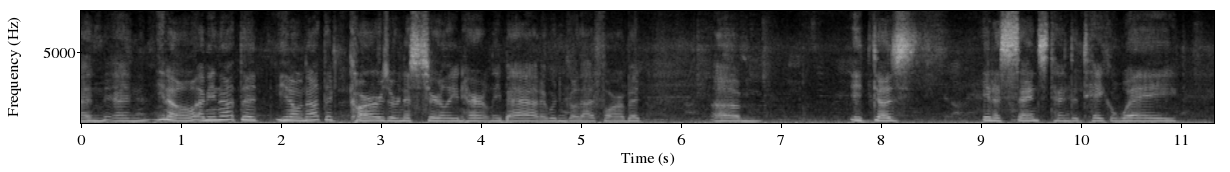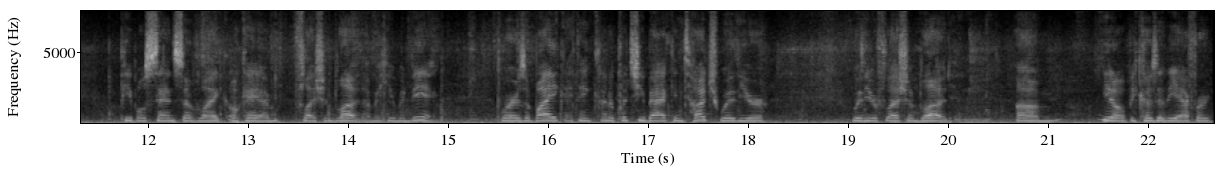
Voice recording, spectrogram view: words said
And and you know, I mean, not that you know, not that cars are necessarily inherently bad. I wouldn't go that far, but um, it does, in a sense, tend to take away people's sense of like, okay, I'm flesh and blood. I'm a human being. Whereas a bike, I think, kind of puts you back in touch with your with your flesh and blood. Um, you know, because of the effort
